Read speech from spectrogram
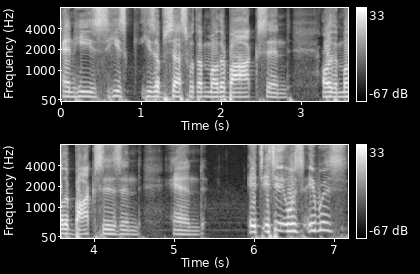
and he's he's he's obsessed with the mother box and or the mother boxes and and it, it, it was it was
